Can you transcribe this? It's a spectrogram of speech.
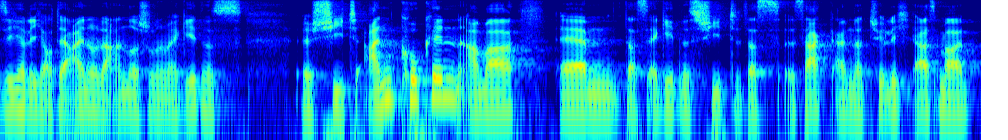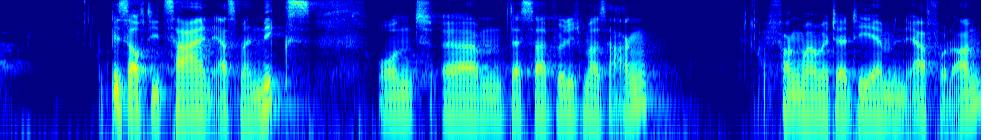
sicherlich auch der eine oder andere schon im Ergebnis-Sheet angucken. Aber ähm, das Ergebnis-Sheet, das sagt einem natürlich erstmal bis auf die Zahlen erstmal nichts. Und ähm, deshalb würde ich mal sagen, wir fangen mal mit der DM in Erfurt an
